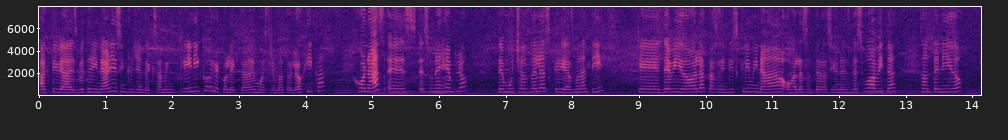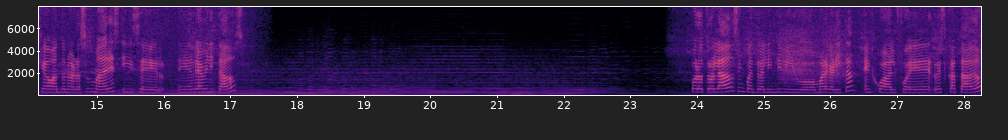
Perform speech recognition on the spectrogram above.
actividades veterinarias incluyendo examen clínico y recolecta de muestra hematológica. Jonás es, es un ejemplo de muchas de las crías manatí que debido a la caza indiscriminada o a las alteraciones de su hábitat han tenido que abandonar a sus madres y ser eh, rehabilitados Por otro lado se encuentra el individuo Margarita, el cual fue rescatado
